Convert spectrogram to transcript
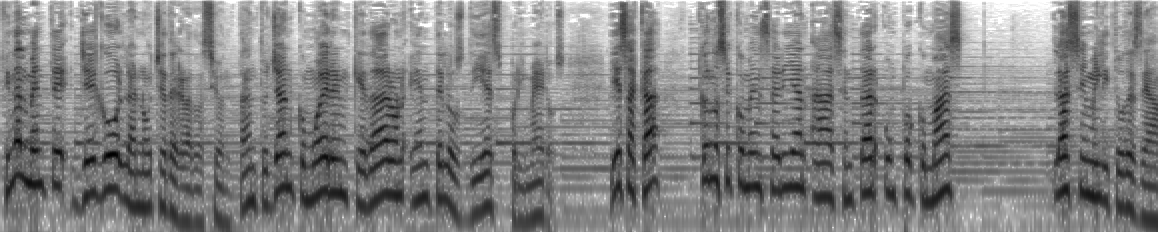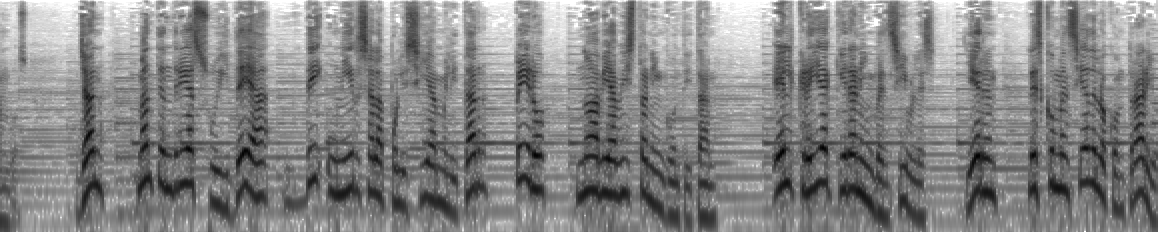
Finalmente llegó la noche de graduación, tanto Jan como Eren quedaron entre los 10 primeros, y es acá cuando se comenzarían a asentar un poco más las similitudes de ambos. Jan mantendría su idea de unirse a la policía militar, pero no había visto a ningún titán. Él creía que eran invencibles, y Eren les convencía de lo contrario,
